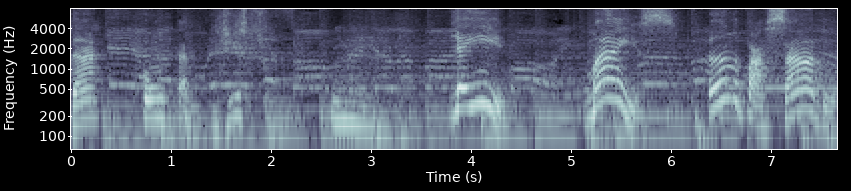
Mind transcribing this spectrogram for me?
dá conta disso. E aí, mas ano passado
